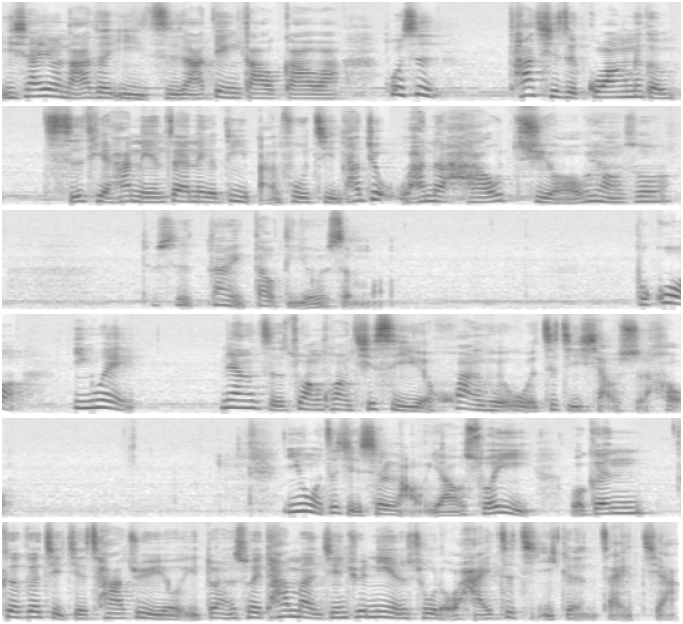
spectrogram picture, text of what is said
一下又拿着椅子啊垫高高啊，或是。他其实光那个磁铁，它粘在那个地板附近，他就玩了好久。我想说，就是那里到底有什么？不过因为那样子的状况，其实也换回我自己小时候。因为我自己是老幺，所以我跟哥哥姐姐差距有一段，所以他们已经去念书了，我还自己一个人在家。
